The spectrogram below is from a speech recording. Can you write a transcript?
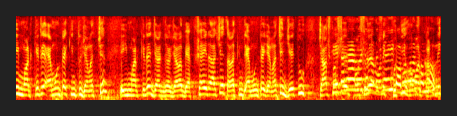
এই মার্কেটে এমনটাই কিন্তু জানাচ্ছেন। এই মার্কেটে যারা ব্যবসায়ীরা আছে তারা কিন্তু এমনটাই জানাচ্ছেন। যেহেতু চাষবাসের ফসলের অনেক ক্ষতি বলা হওয়ার কারণে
